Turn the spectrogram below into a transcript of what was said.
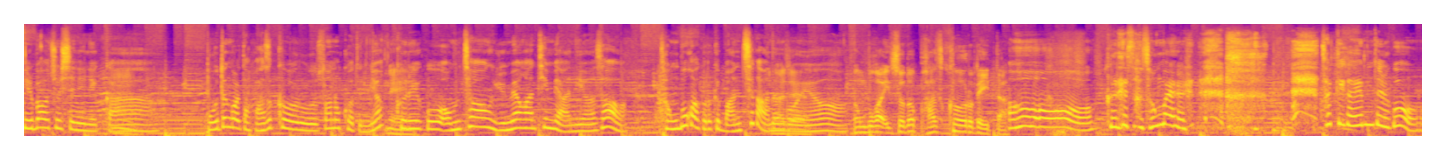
빌바오 출신이니까 모든 걸 다 바스크어로 써놓거든요. 네. 그리고 엄청 유명한 팀이 아니어서 정보가 그렇게 많지가 않은 맞아요. 거예요. 정보가 있어도 바스크어로 돼 있다. 어, 그래서 정말 찾기가 힘들고.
